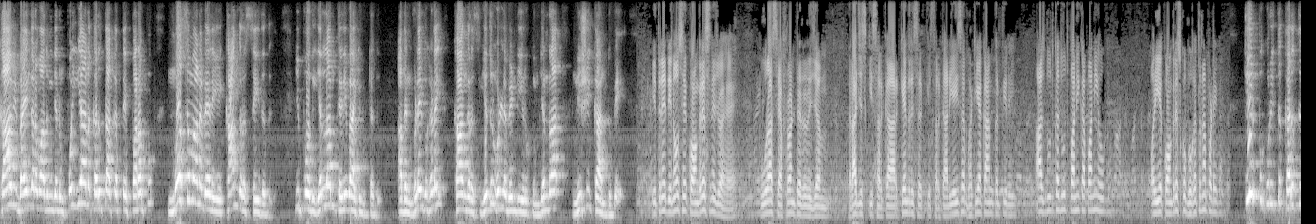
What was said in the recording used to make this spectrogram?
காவி பயங்கரவாதம் எனும் பொய்யான கருத்தாக்கத்தை பரப்பும் மோசமான வேலையை காங்கிரஸ் செய்தது இப்போது எல்லாம் தெளிவாகிவிட்டது அதன் விளைவுகளை காங்கிரஸ் எதிர்கொள்ள வேண்டியிருக்கும் என்றார் நிஷிகாந்த் துபே इतने दिनों से कांग्रेस ने जो है पूरा सेफ्रॉन टेररिज्म राज्य की सरकार केंद्र सर- की सरकार यही सब घटिया काम करती रही आज दूध का दूध पानी का पानी हो गया और ये कांग्रेस को भुगतना पड़ेगा தீர்ப்பு குறித்து கருத்து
